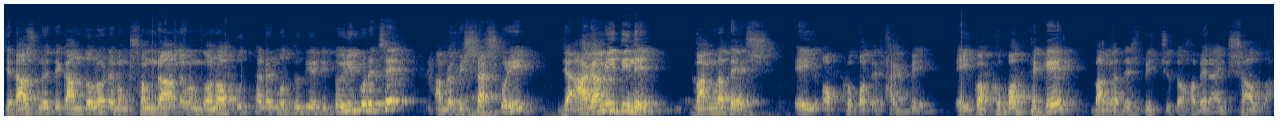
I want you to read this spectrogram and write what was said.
যে রাজনৈতিক আন্দোলন এবং সংগ্রাম এবং গণ অভ্যুত্থানের মধ্য দিয়ে এটি তৈরি করেছে, আমরা বিশ্বাস করি যে আগামী দিনে বাংলাদেশ এই অক্ষপথে থাকবে। এই কক্ষপথ থেকে বাংলাদেশ বিচ্যুত হবে না, ইনশাআল্লাহ।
